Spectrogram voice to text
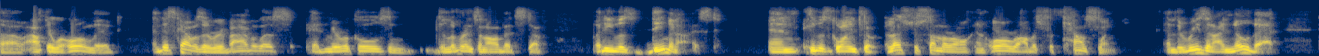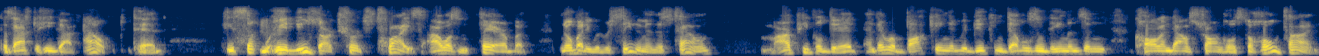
uh, out there where Oral lived, and this guy was a revivalist, had miracles and deliverance and all that stuff, but he was demonized. And he was going to Lester Sumrall and Oral Roberts for counseling. And the reason I know that, because after he got out, Ted, he sent mm-hmm. he had used our church twice. I wasn't there, but nobody would receive him in this town. Our people did, and they were barking and rebuking devils and demons and calling down strongholds the whole time.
